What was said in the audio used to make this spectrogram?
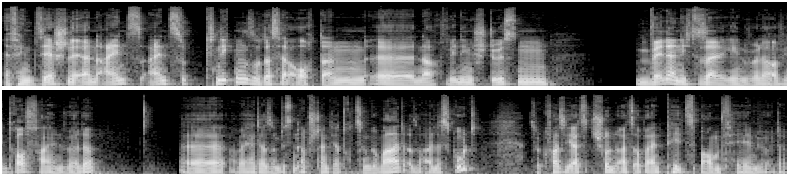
Er fängt sehr schnell an einzuknicken, sodass er auch dann äh, nach wenigen Stößen, wenn er nicht zur Seite gehen würde, auf ihn drauffallen würde. Äh, aber er hat da so ein bisschen Abstand ja trotzdem gewahrt, also alles gut. So quasi als, schon, als ob er einen Pilzbaum fällen würde.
